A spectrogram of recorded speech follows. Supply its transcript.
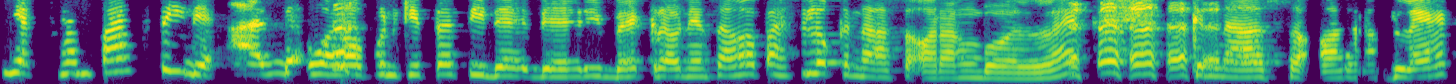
ya kan pasti deh ada walaupun kita tidak dari background yang sama pasti lo kenal seorang bolek, kenal seorang black,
